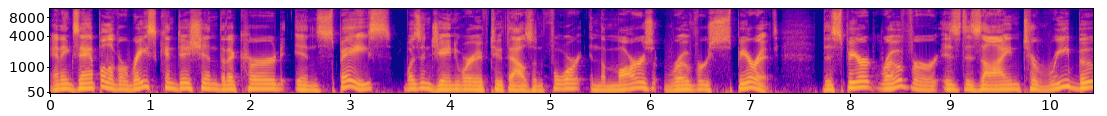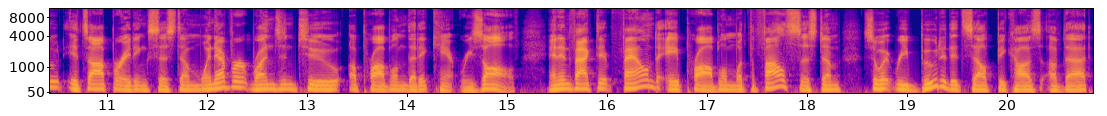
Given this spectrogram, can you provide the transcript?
An example of a race condition that occurred in space was in January of 2004 in the Mars rover Spirit. The Spirit rover is designed to reboot its operating system whenever it runs into a problem that it can't resolve. And in fact, it found a problem with the file system, so it rebooted itself because of that,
